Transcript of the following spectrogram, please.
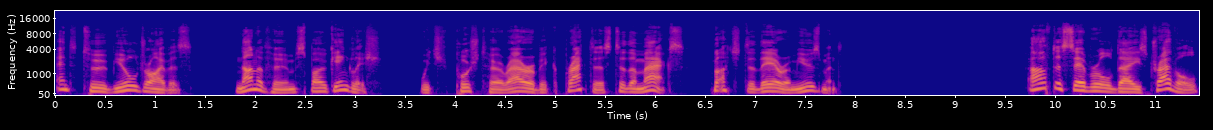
and two mule drivers, none of whom spoke English, which pushed her Arabic practice to the max, much to their amusement. After several days' travel,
